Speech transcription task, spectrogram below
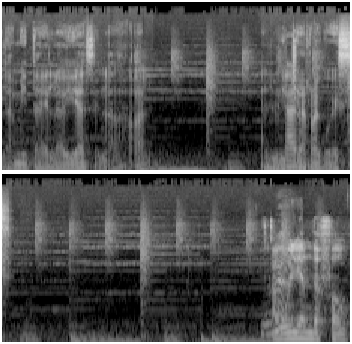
la mitad de la vida se la daba al, al Claro. bicharraco ese. A William Dafoe.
